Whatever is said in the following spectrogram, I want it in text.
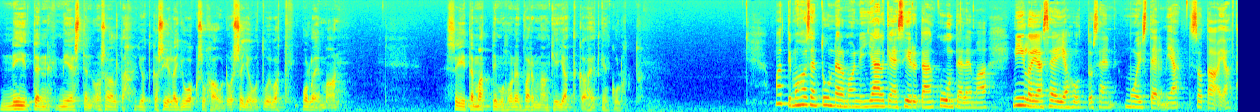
niiden miesten osalta, jotka siellä juoksuhaudoissa joutuivat olemaan. Siitä Matti Muhonen varmaankin jatkaa hetken kuluttua. Matti Muhosen tunnelmoinnin jälkeen siirrytään kuuntelemaan Niilo ja Seija Huttusen muistelmia sota-ajalta.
